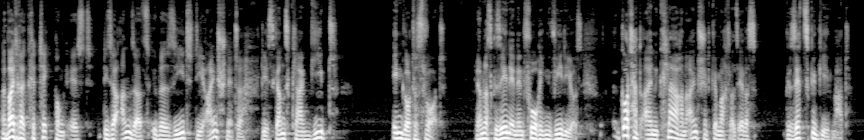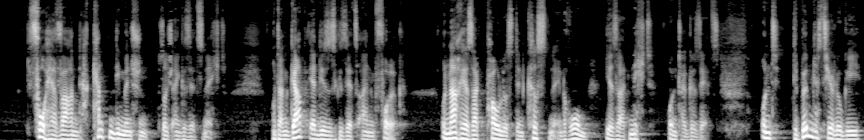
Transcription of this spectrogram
Ein weiterer Kritikpunkt ist, dieser Ansatz übersieht die Einschnitte, die es ganz klar gibt in Gottes Wort. Wir haben das gesehen in den vorigen Videos. Gott hat einen klaren Einschnitt gemacht, als er das Gesetz gegeben hat. Vorher waren, kannten die Menschen solch ein Gesetz nicht. Und dann gab er dieses Gesetz einem Volk. Und nachher sagt Paulus den Christen in Rom, ihr seid nicht unter Gesetz. Und die Bündnistheologie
